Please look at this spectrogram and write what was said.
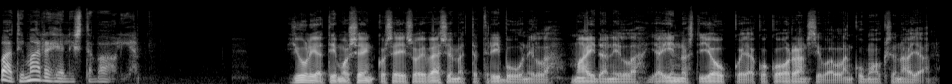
vaatimaan rehellistä vaalia. Julia Timoshenko seisoi väsymättä tribuunilla, Maidanilla ja innosti joukkoja koko oranssivallan kumouksen ajan.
